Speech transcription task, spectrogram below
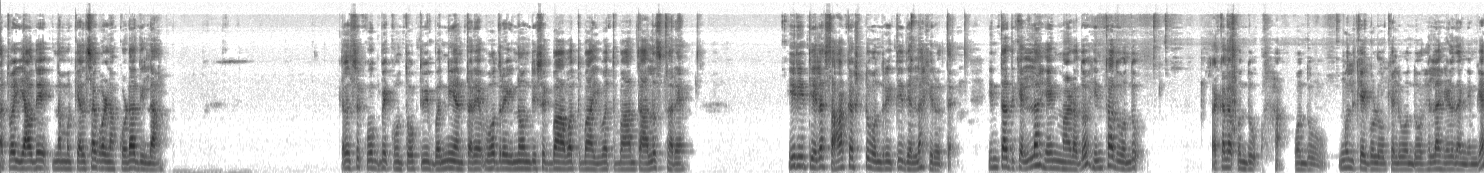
ಅಥವಾ ಯಾವುದೇ ನಮ್ಮ ಕೆಲಸಗಳನ್ನ ಕೊಡೋದಿಲ್ಲ. ಕೆಲಸಕ್ಕೆ ಹೋಗ್ಬೇಕು ಅಂತ ಹೋಗ್ತೀವಿ, ಬನ್ನಿ ಅಂತಾರೆ. ಹೋದರೆ ಇನ್ನೊಂದು ದಿವ್ಸಕ್ಕೆ ಬಾ ಅವತ್ತು ಬಾ ಇವತ್ತು ಬಾ ಅಂತ ಅಲಿಸ್ತಾರೆ. ಈ ರೀತಿಯೆಲ್ಲ ಸಾಕಷ್ಟು ಒಂದು ರೀತಿ ಇದೆಲ್ಲ ಇರುತ್ತೆ. ಇಂಥದಕ್ಕೆಲ್ಲ ಏನು ಮಾಡೋದು? ಇಂಥದ್ದು ಒಂದು ಸಕಲ ಒಂದು ಒಂದು ಮೂಲಿಕೆಗಳು, ಕೆಲವೊಂದು ಎಲ್ಲ ಹೇಳ್ದಂಗೆ ನಿಮಗೆ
